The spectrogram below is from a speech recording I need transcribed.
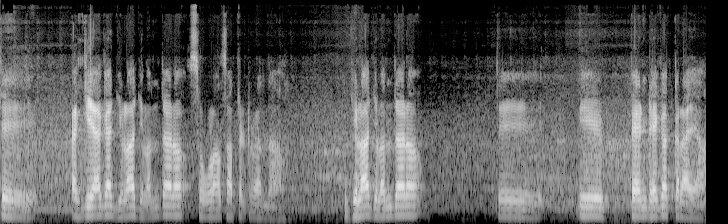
ਤੇ ਅੱਗੇ ਆ ਗਿਆ ਜ਼ਿਲ੍ਹਾ ਜਲੰਧਰ 16 7 ਟਰਾਲਾ। ਜ਼ਿਲ੍ਹਾ ਜਲੰਧਰ ਤੇ ਇਹ ਪਿੰਡ ਹੈਗਾ ਕਿਰਾਇਆ।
